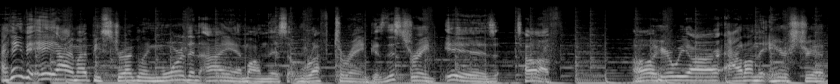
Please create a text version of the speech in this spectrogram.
I think the AI might be struggling more than I am on this rough terrain because this terrain is tough. Oh, here we are out on the airstrip.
